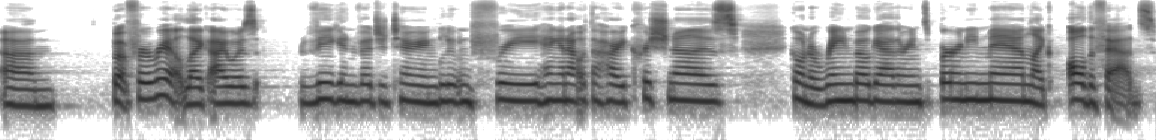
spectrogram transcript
Um, but for real, like I was vegan, vegetarian, gluten free, hanging out with the Hare Krishnas, going to rainbow gatherings, Burning Man, like all the fads.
